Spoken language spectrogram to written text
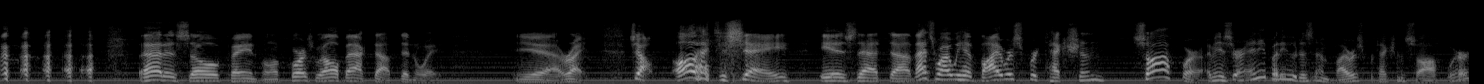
that is so painful. Of course, we all backed up, didn't we? Yeah, right. So, all that to say is that uh, that's why we have virus protection software. I mean, is there anybody who doesn't have virus protection software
